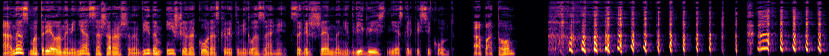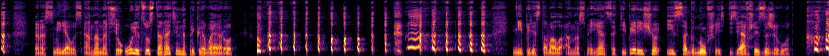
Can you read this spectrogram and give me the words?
Она смотрела на меня с ошарашенным видом и широко раскрытыми глазами, совершенно не двигаясь несколько секунд. А потом... Рассмеялась она на всю улицу, старательно прикрывая рот. Не переставала она смеяться, теперь еще и согнувшись, взявшись за живот.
